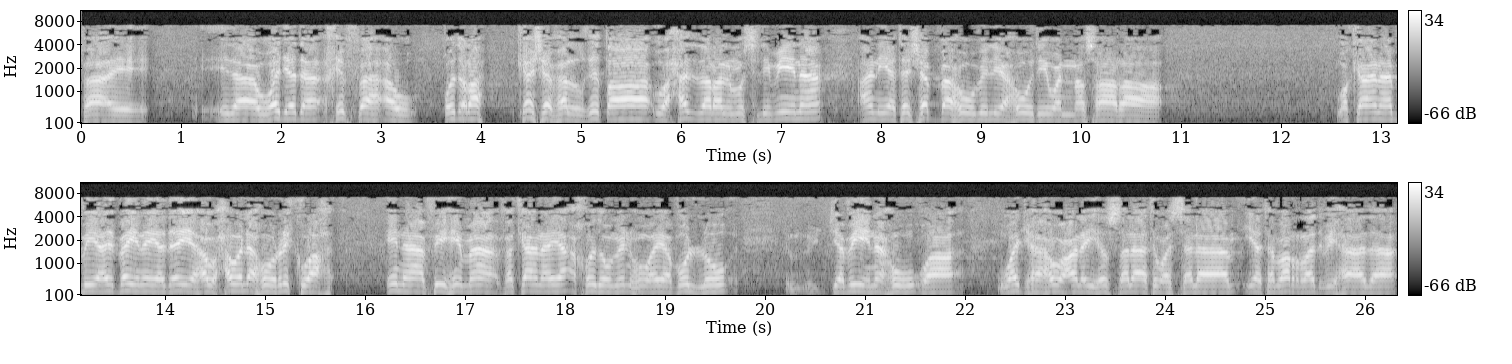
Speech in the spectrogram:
فإذا وجد خفة أو قدرة كشف الغطاء وحذر المسلمين أن يتشبهوا باليهود والنصارى. وكان بين يديه أو حوله ركوة إنا فيه ماء فكان يأخذ منه ويبل جبينه ووجهه عليه الصلاة والسلام يتبرد بهذا.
